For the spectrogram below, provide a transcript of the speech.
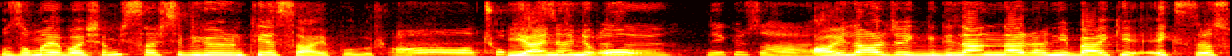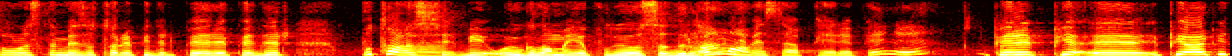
uzamaya başlamış saçlı bir görüntüye sahip olur. Aa çok Yani hani o- ne güzel. Aylarca gidilenler hani belki ekstra sonrasında mezoterapidir, PRP'dir. Bu tarz Ha. şey- bir uygulama yapılıyorsadır Bunlar ama ne mesela PRP ne? P- P- e, PRP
